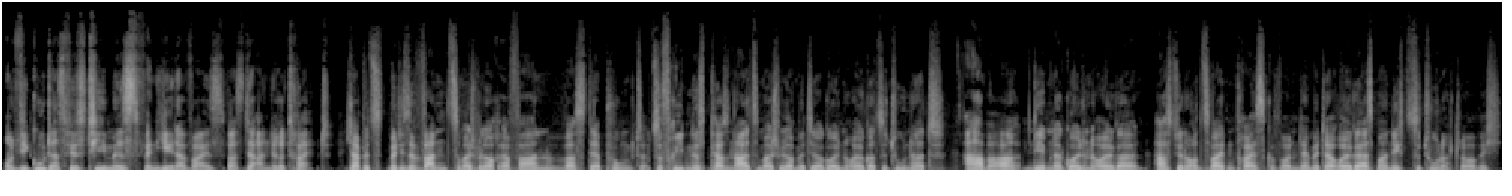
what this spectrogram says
und wie gut das fürs Team ist, wenn jeder weiß, was der andere treibt. Ich habe jetzt über diese Wand zum Beispiel auch erfahren, was der Punkt zufriedenes Personal zum Beispiel auch mit der Golden Olga zu tun hat. Aber neben der Golden Olga hast du noch einen zweiten Preis gewonnen, der mit der Olga erstmal nichts zu tun hat, glaube ich.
